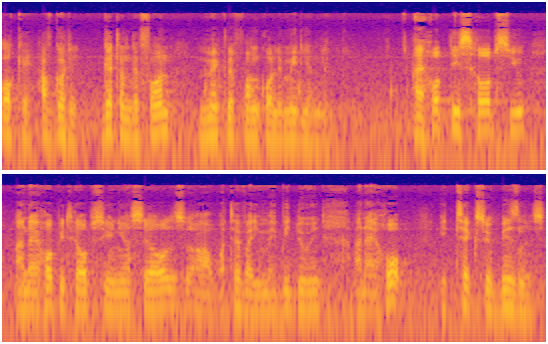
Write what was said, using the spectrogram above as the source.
Okay, I've got it. Get on the phone, make the phone call immediately. I hope this helps you, and I hope it helps you in your sales, uh, whatever you may be doing, and I hope it takes your business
